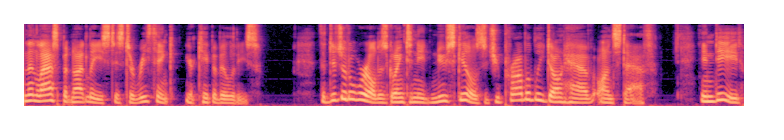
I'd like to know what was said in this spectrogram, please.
And then, last but not least, is to rethink your capabilities. The digital world is going to need new skills that you probably don't have on staff. Indeed,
